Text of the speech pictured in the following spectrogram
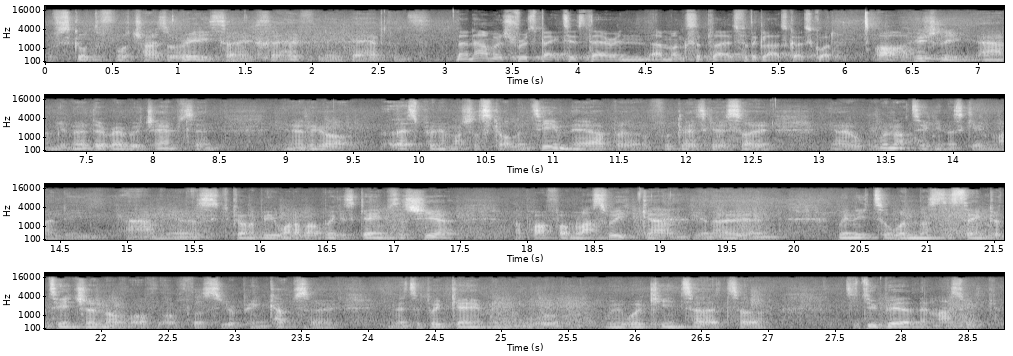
we've scored the four tries already. So so hopefully that happens. And how much respect is there in amongst the players for the Glasgow squad? Oh, hugely. Um, you know they're Rabo champs, and you know they got that's pretty much the Scotland team there but for Glasgow. So you know we're not taking this game lightly. Um, you know it's going to be one of our biggest games this year, apart from last week. Um, you know and we need to win this to stay in contention of, of, of this European Cup. So you know, it's a big game, and we're, we were keen to, to to do better than last week.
